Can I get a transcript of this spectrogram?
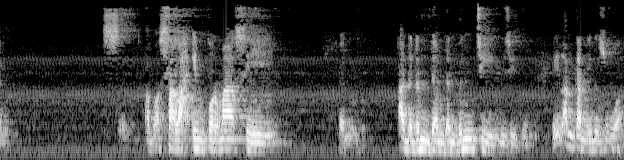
kan? apa salah informasi dan itu. Ada dendam dan benci di situ. Hilangkan itu semua.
